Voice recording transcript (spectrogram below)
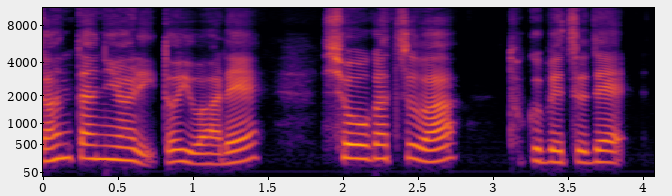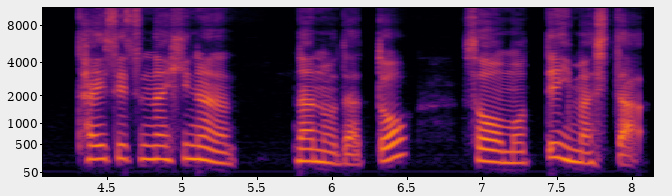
元旦にありと言われ、正月は特別で大切な日なのだとそう思っていました。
